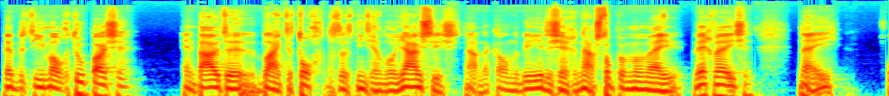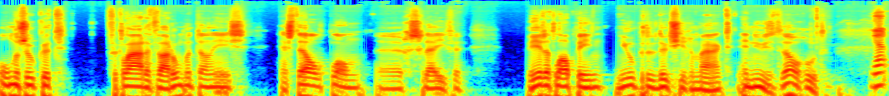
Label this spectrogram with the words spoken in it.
We hebben het hier mogen toepassen. En buiten blijkt het toch dat het niet helemaal juist is. Nou, dan kan de beheerder zeggen, nou stop er maar mee, wegwezen. Nee, onderzoek het, verklaar het waarom het dan is. Herstelplan geschreven, weer het lab in, nieuwe productie gemaakt. En nu is het wel goed. Ja.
